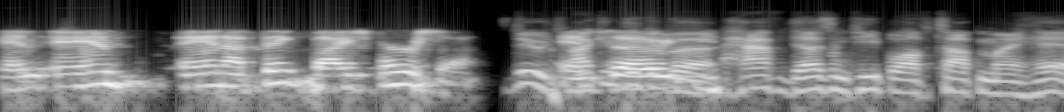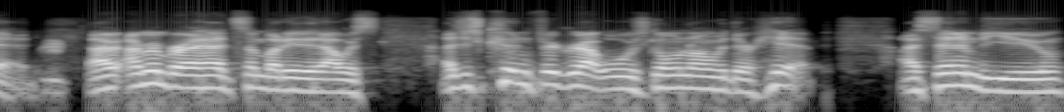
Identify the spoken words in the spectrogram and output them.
And and and I think vice versa. Dude, and I can so, think of a half dozen people off the top of my head. I, I remember I had somebody that I was I just couldn't figure out what was going on with their hip. I sent them to you.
